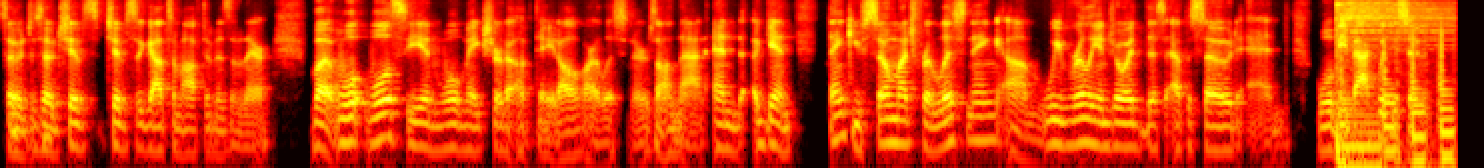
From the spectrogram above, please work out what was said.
So so Chips Chips got some optimism there, but we'll we'll see and we'll make sure to update all of our listeners on that. And again, thank you so much for listening. Um, we've really enjoyed this episode, and we'll be back with you soon.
